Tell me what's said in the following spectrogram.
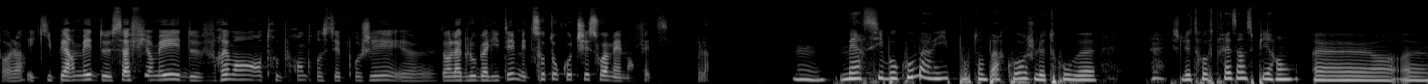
voilà, et qui permet de s'affirmer et de vraiment entreprendre ses projets dans la globalité, mais de s'auto-coacher soi-même en fait. Voilà. Mmh. Merci beaucoup Marie pour ton parcours. Je le trouve je le trouve très inspirant euh, euh,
